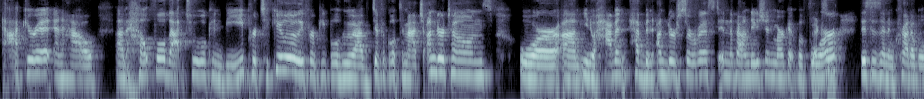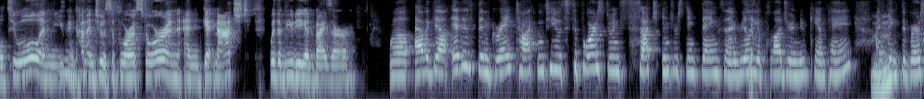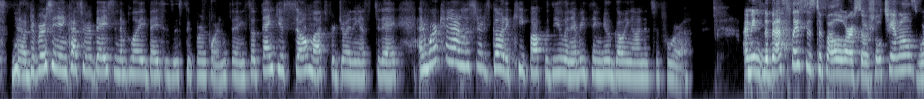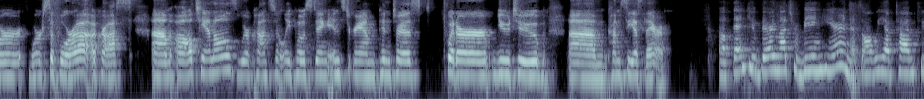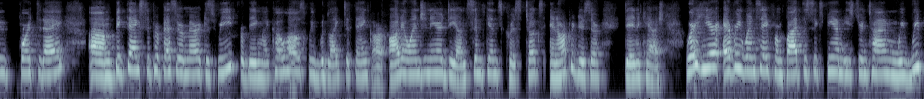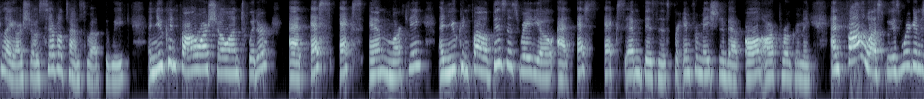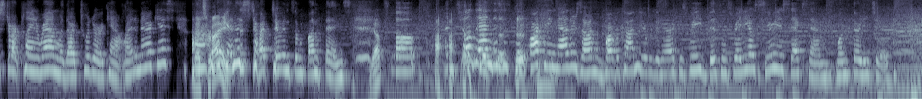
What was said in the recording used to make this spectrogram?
accurate and how um, helpful that tool can be, particularly for people who have difficult to match undertones or um, you know haven't have been underserviced in the foundation market before this is an incredible tool and you can mm-hmm. come into a sephora store and and get matched with a beauty advisor well, Abigail, it has been great talking to you. Sephora is doing such interesting things, and I really yeah. applaud your new campaign. Mm-hmm. I think diverse, you know, diversity in customer base and employee base is a super important thing. So thank you so much for joining us today. And where can our listeners go to keep up with you and everything new going on at Sephora? I mean, the best place is to follow our social channels. We're we're Sephora across um, all channels. We're constantly posting Instagram, Pinterest, Twitter, YouTube. Um, come see us there. Well, thank you very much for being here. And that's all we have time to, for today. Um, big thanks to Professor Americus Reed for being my co host. We would like to thank our audio engineer, Dion Simpkins, Chris Tooks, and our producer, Dana Cash. We're here every Wednesday from 5 to 6 p.m. Eastern Time. We replay our show several times throughout the week. And you can follow our show on Twitter at SXM Marketing. And you can follow Business Radio at SXM Business for information about all our programming. And follow us because we're going to start playing around with our Twitter account, right, Americus? That's right. we're going to start doing some fun things. Yep. So until then, this is Marketing Matters. I'm Barbara Kahn here with Americus Reed Business Radio, Sirius XM 132.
